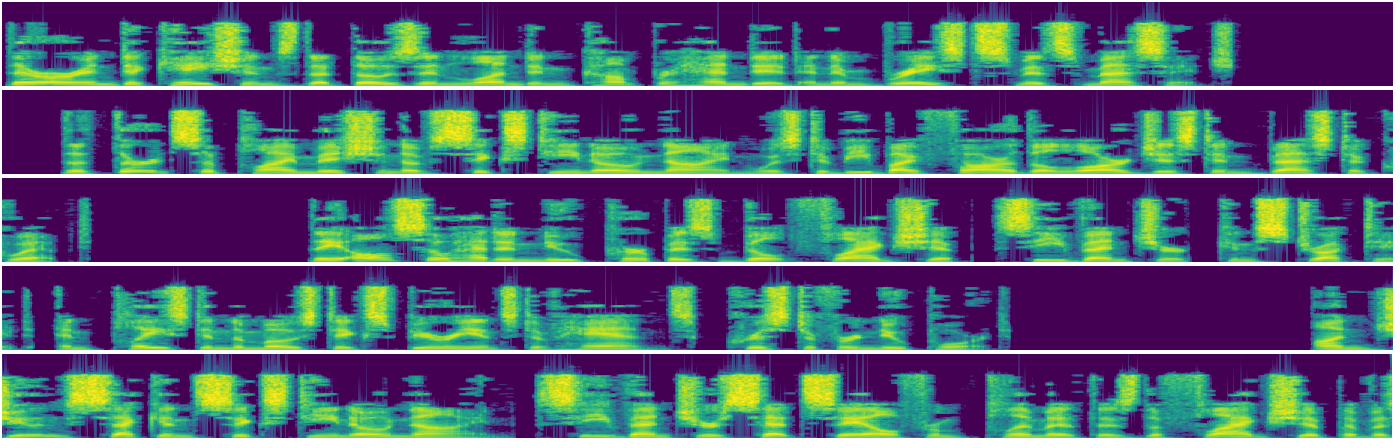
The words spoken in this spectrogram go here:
There are indications that those in London comprehended and embraced Smith's message. The third supply mission of 1609 was to be by far the largest and best equipped. They also had a new purpose-built flagship, Sea Venture, constructed, and placed in the most experienced of hands, Christopher Newport. On June 2, 1609, Sea Venture set sail from Plymouth as the flagship of a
